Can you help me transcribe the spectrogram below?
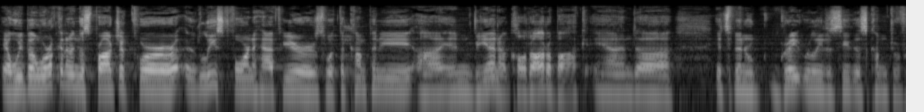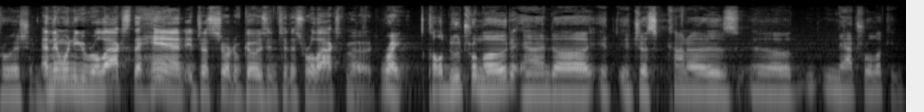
Yeah, we've been working on this project for at least four and a half years with a company uh, in Vienna called Ottobock, and uh, it's been great, really, to see this come to fruition. And then when you relax the hand, it just sort of goes into this relaxed mode. right, it's called neutral mode, and uh, it, it just kind of is uh, natural looking.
